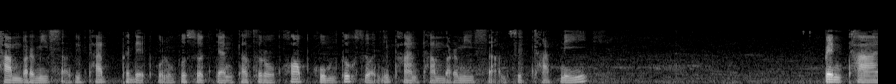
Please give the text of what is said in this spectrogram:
ธรรมบารมีสามสิบทัศพระเดชคุณหลวงปู่สดจันทสโรครอบคลุมทุกส่วนนิพพานธรรมบารมีสามสิบทัศนี้ เป็นทาน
